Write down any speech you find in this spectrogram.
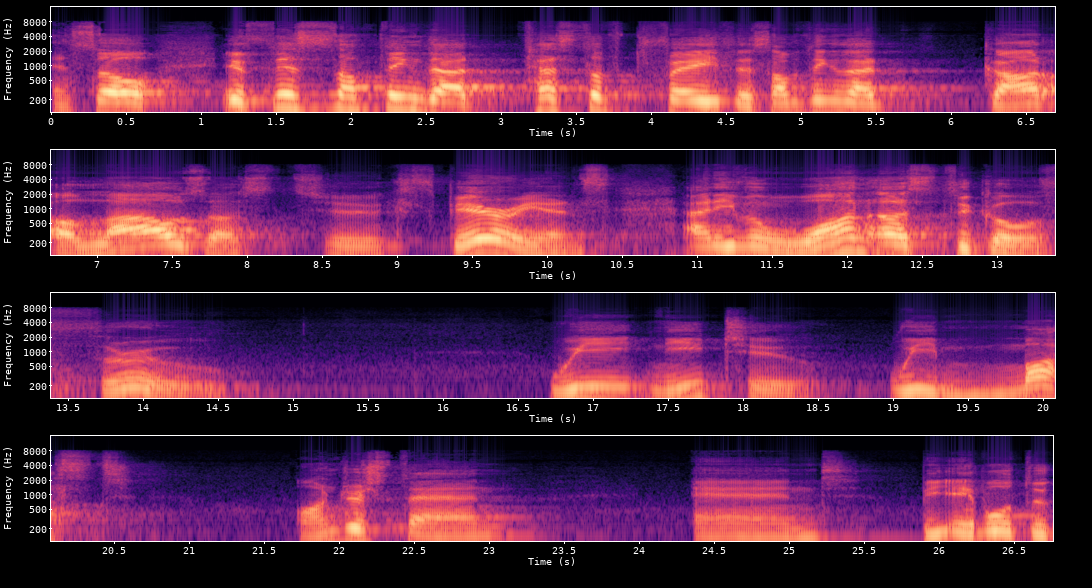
And so, if this is something that test of faith is something that God allows us to experience and even want us to go through, we need to, we must understand and be able to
